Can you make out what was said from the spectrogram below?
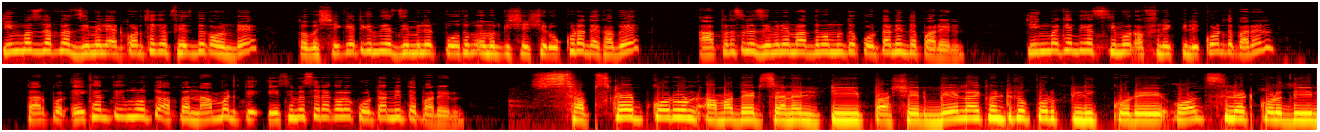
কিংবা যদি আপনার জিমেল অ্যাড করা থাকে ফেসবুক অ্যাকাউন্টে তবে সেক্ষেত্রে কিন্তু জিমেলের প্রথম এমনকি শেষের অক্ষরটা দেখাবে। আপনার চাইলে জিমেলের মাধ্যমে মূলত কোডটা নিতে পারেন। কিংবা এখান থেকে সিমোর অপশনে ক্লিক করতে পারেন। তারপর এখান থেকে মূলত আপনার নাম্বারটিতে এস এম এসের আকারে কোডটা নিতে পারেন। সাবস্ক্রাইব করুন আমাদের চ্যানেলটি। পাশের বেল আইকনটির উপর ক্লিক করে অল সিলেক্ট করে দিন।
